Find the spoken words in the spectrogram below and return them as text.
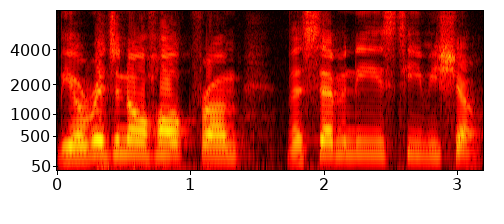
the original Hulk from the '70s TV show.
